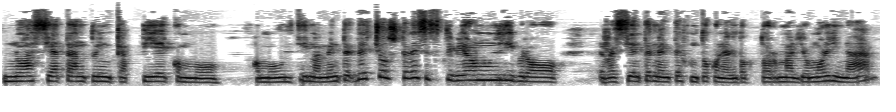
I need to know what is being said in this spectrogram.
no hacía tanto hincapié como, como últimamente. De hecho, ustedes escribieron un libro recientemente junto con el doctor Mario Molina,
